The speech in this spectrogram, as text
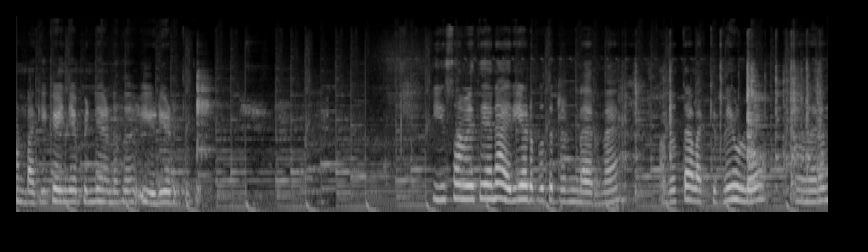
ഉണ്ടാക്കി കഴിഞ്ഞ പിന്നെയാണിത് വീഡിയോ എടുത്തത്. ഈ സമയത്ത് ഞാൻ അരി അടുപ്പത്തിട്ടുണ്ടായിരുന്നേ അത് തിളയ്ക്കുന്നേ ഉള്ളൂ. അന്നേരം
